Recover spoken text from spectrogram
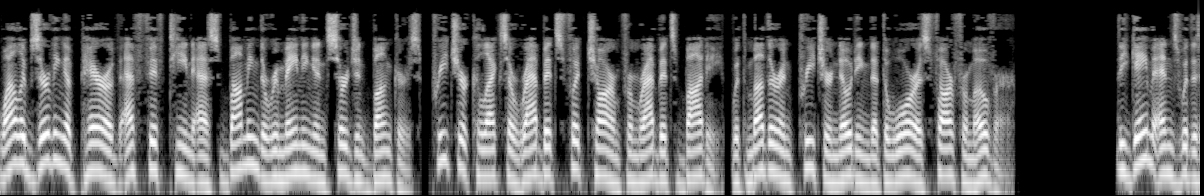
While observing a pair of F-15s bombing the remaining insurgent bunkers, Preacher collects a rabbit's foot charm from Rabbit's body, with Mother and Preacher noting that the war is far from over. The game ends with a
